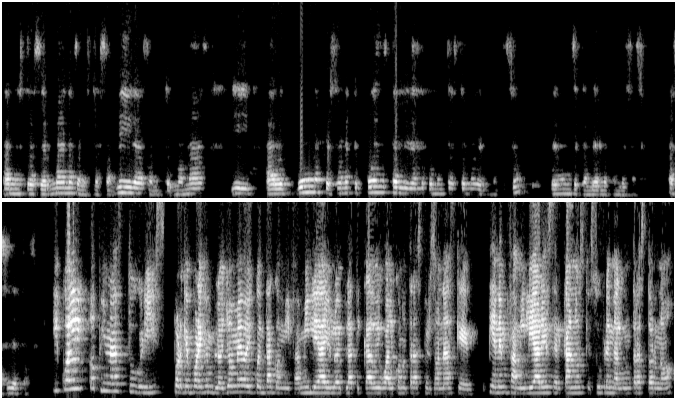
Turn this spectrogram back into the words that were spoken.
a nuestras hermanas, a nuestras amigas, a nuestras mamás y a alguna persona que pueda estar lidiando con un trastorno de alimentación, debemos de cambiar la conversación. Así de fácil. ¿Y cuál opinas tú, Gris, porque, por ejemplo, yo me doy cuenta con mi familia y lo he platicado igual con otras personas que tienen familiares cercanos que sufren de algún trastorno.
